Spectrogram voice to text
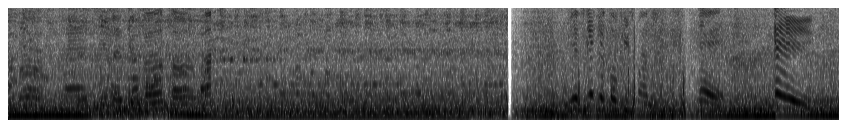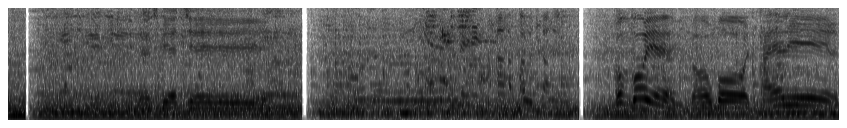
adios, es silencio, ba- Niedźwiedzie są w Hiszpanii. Ej! Ej! Niedźwiedzie. Kowboje! Cowboys, Helir!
